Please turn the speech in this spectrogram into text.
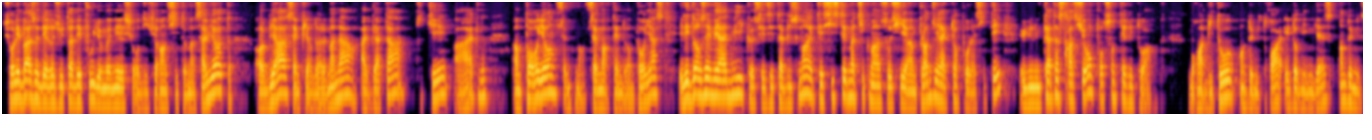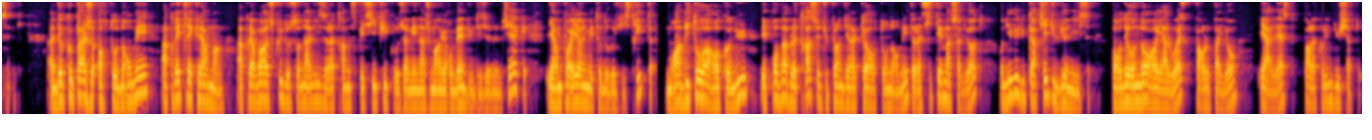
Sur les bases des résultats des fouilles menées sur différents sites massaliotes, Olbia, Saint-Pierre de Almanar, Algata, Piquet, Agde, Emporion, Saint-Martin de Emporias, il est d'ores et admis que ces établissements étaient systématiquement associés à un plan directeur pour la cité et une cadastration pour son territoire. Morabito en 2003 et Dominguez en 2005. Un découpage orthonormé apparaît très clairement, après avoir exclu de son analyse la trame spécifique aux aménagements urbains du XIXe siècle et employant une méthodologie stricte, Morabito a reconnu les probables traces du plan directeur orthonormé de la cité Massaliote au niveau du quartier du Vieux-Nice, bordé au nord et à l'ouest par le Paillon et à l'est par la colline du Château.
